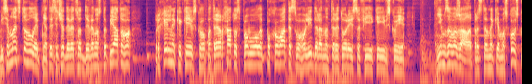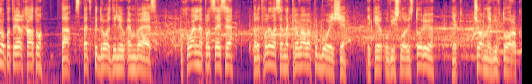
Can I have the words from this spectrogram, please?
18 липня 1995-го прихильники Київського патріархату спробували поховати свого лідера на території Софії Київської. Їм заважали представники Московського патріархату та спецпідрозділів МВС. Поховальна процесія перетворилася на криваве побоїще, яке увійшло в історію як Чорний вівторок.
